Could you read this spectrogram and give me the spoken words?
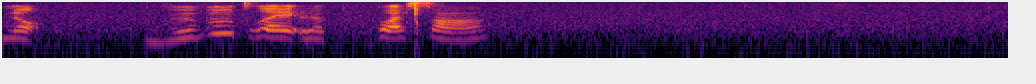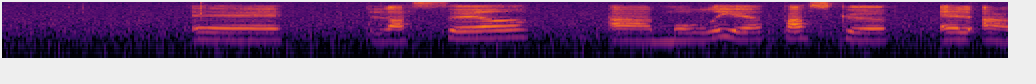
Non. Vous voudrez le poisson. Et la sœur à mourir parce que elle a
